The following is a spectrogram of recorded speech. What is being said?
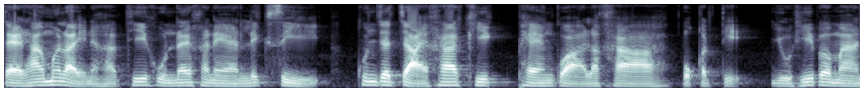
แต่ถ้าเมื่อไหร่นะครับที่คุณได้คะแนนเลข 4 คุณจะจ่ายค่าคลิกแพงกว่าราคาปกติอยู่ที่ประมาณ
